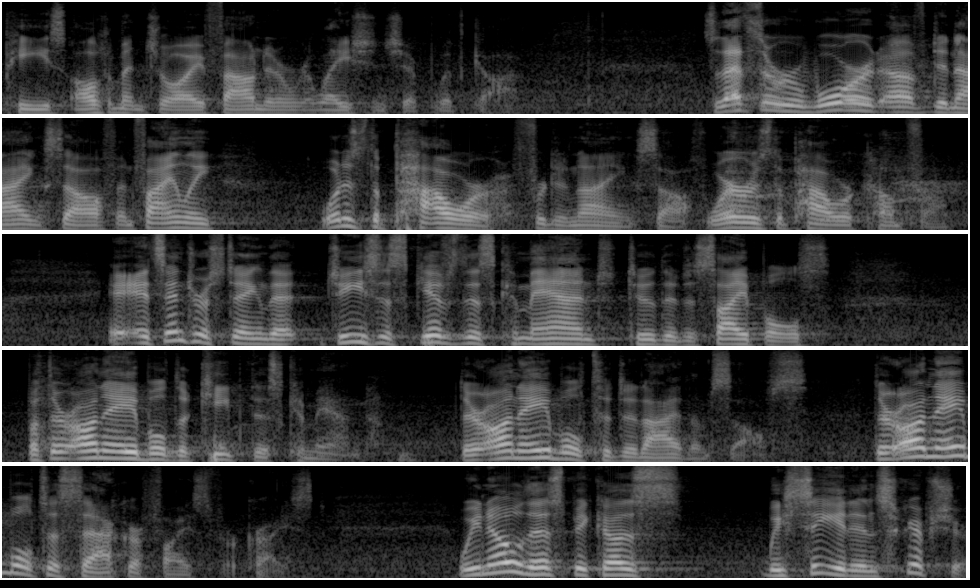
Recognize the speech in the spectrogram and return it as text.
peace, ultimate joy found in a relationship with God. So that's the reward of denying self. And finally, what is the power for denying self? Where does the power come from? It's interesting that Jesus gives this command to the disciples, but they're unable to keep this command. They're unable to deny themselves, they're unable to sacrifice for Christ. We know this because we see it in Scripture.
